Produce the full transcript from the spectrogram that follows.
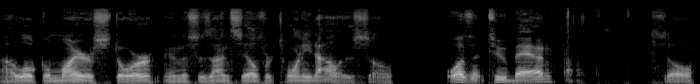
uh, local Meijer store, and this is on sale for $20. So wasn't too bad. So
